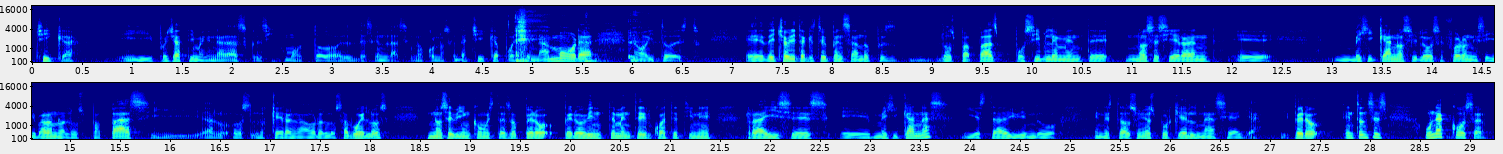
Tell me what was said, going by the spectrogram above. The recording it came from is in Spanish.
chica, y pues ya te imaginarás así como todo el desenlace, ¿no? Conoce a la chica, pues se enamora, ¿no? Y todo esto. Eh, de hecho, ahorita que estoy pensando, pues los papás posiblemente, no sé si eran eh, mexicanos y luego se fueron y se llevaron a los papás y a los, que eran ahora los abuelos. No sé bien cómo está eso, pero, pero evidentemente el cuate tiene raíces eh, mexicanas y está viviendo en Estados Unidos porque él nace allá. Pero entonces, una cosa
